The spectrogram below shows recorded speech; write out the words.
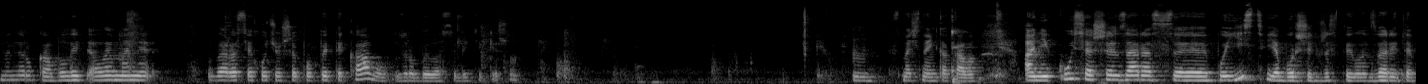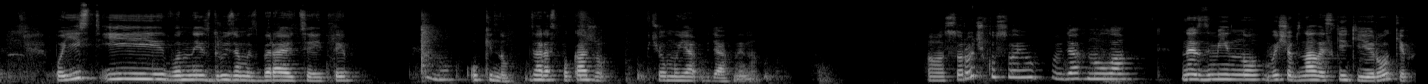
В мене рука болить, але в мене зараз я хочу ще попити каву, зробила собі тільки що. Смачненька кава. А Нікуся ще зараз е, поїсть, я борщик вже стила зварити. Поїсть, і вони з друзями збираються йти Ну, у кіно. Зараз покажу, в чому я вдягнена. А, Сорочку свою вдягнула незмінно. Ви щоб знали, скільки їй років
